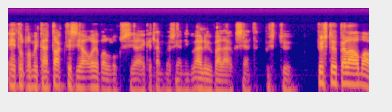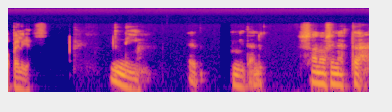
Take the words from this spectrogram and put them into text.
ei tullut mitään taktisia oivalluksia eikä tämmöisiä niin kuin älyväläyksiä, että pystyy, pystyy pelaamaan omaa peliä. Niin. Et, mitä nyt sanoisin, että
